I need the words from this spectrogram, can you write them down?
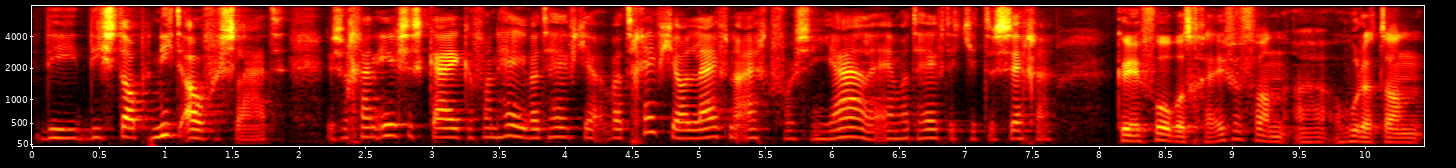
die die stap niet overslaat. Dus we gaan eerst eens kijken van... hé, hey, wat, heeft je, wat geeft jouw lijf nou eigenlijk voor signalen... en wat heeft het je te zeggen? Kun je een voorbeeld geven van uh, hoe dat dan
